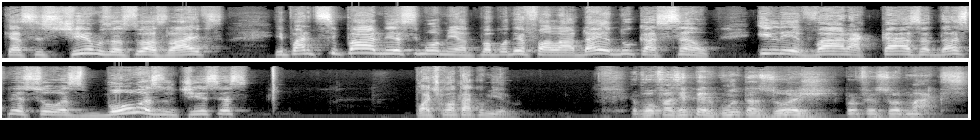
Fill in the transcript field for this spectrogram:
que assistimos às suas lives e participar nesse momento para poder falar da educação e levar à casa das pessoas boas notícias, pode contar comigo. Eu vou fazer perguntas hoje, professor Max,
